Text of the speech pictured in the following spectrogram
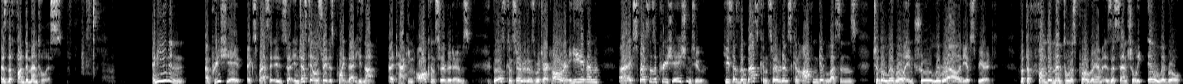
as the fundamentalists. And he even appreciate, express it, so, and just to illustrate this point that he's not attacking all conservatives, those conservatives which are tolerant, he even uh, expresses appreciation to. He says the best conservatives can often give lessons to the liberal in true liberality of spirit. But the fundamentalist program is essentially illiberal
